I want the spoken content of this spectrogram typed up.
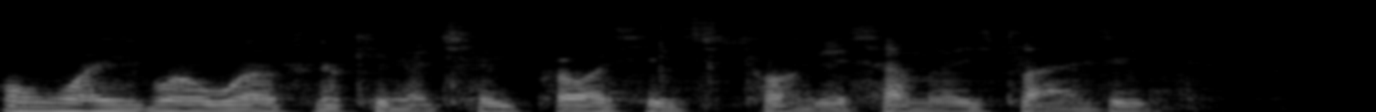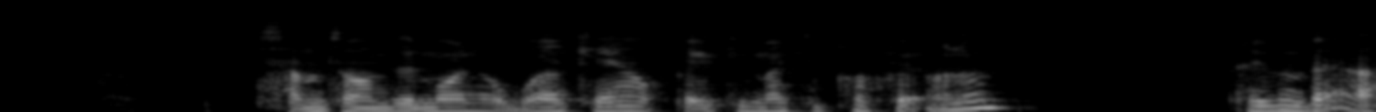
Always well worth looking at cheap prices to try and get some of these players in. Sometimes it might not work out, but if you make a profit on them, even better.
